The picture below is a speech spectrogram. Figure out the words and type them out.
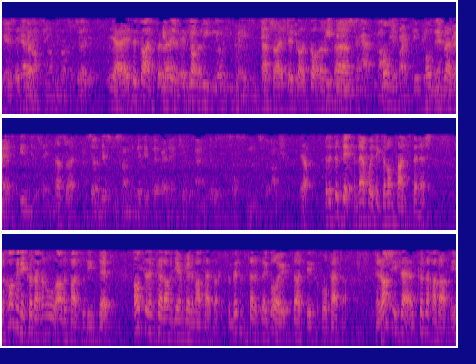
Yes, It's delicacy. Yeah, it's, it's got, it's, It's it's got. yogi- yogi based That's right. It's, it's got, it's got um, um, moldy- moldy bread. into things. That's right. So this was something they dipped their bread into, and it was a sustenance for lunch. Yeah, but it's a dip, and therefore it takes a long time to finish. The chomini kutach and all other types of these dips. Also, in kolam and yom kolam al Pesach. It's forbidden to sell it to a goy thirty days before Pesach. Now Rashi says kutach habati.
